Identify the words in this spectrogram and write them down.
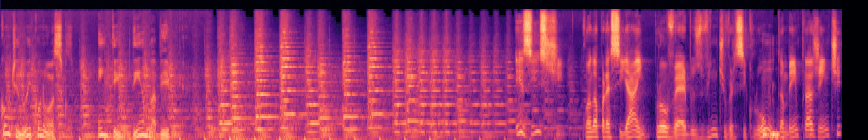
Continue conosco, Entendendo a Bíblia. Existe, quando aparece Yah em Provérbios 20, versículo 1, também para a gente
